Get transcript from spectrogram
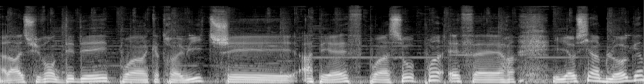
à l'adresse suivante dd.88 chez apf.asso.fr. Il y a aussi un blog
